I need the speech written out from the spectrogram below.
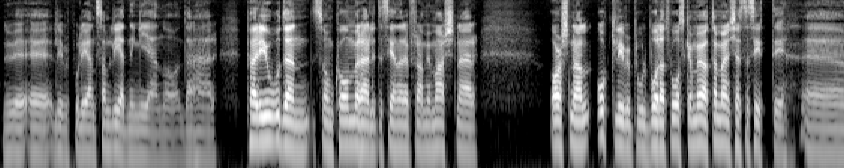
Nu är eh, Liverpool i ensam ledning igen och den här perioden som kommer här lite senare fram i mars när Arsenal och Liverpool båda två ska möta Manchester City. Eh,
